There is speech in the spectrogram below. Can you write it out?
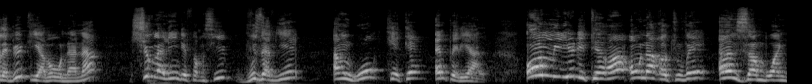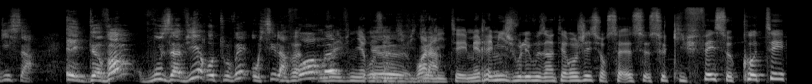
les buts, il y avait Onana. Sur la ligne défensive, vous aviez un gros qui était impérial. Au milieu du terrain, on a retrouvé un Zambouanguissa. Et devant, vous aviez retrouvé aussi la forme. On va y venir aux individualités. Mais Rémi, je voulais vous interroger sur ce, qui fait ce côté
